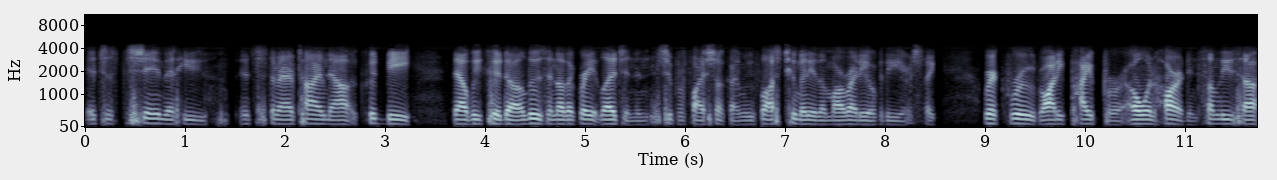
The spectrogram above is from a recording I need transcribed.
it's just a shame that he. It's just a matter of time now. It could be that we could uh, lose another great legend in Superfly Snuka. I mean, we've lost too many of them already over the years, like Rick Rude, Roddy Piper, Owen Hart, and some of these uh,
